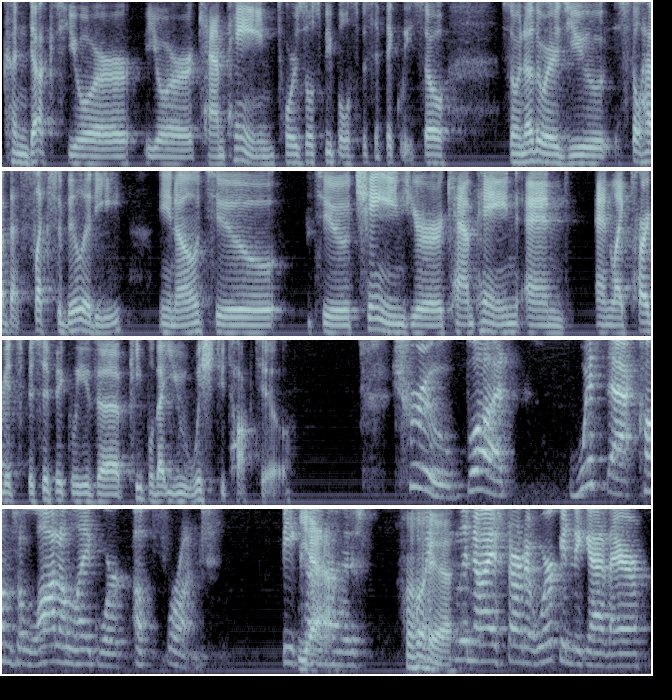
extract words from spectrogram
conduct your your campaign towards those people specifically. So so in other words, you still have that flexibility, you know, to to change your campaign and and like target specifically the people that you wish to talk to. True, but with that comes a lot of legwork up front because yeah. oh, when yeah. you and I started working together,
